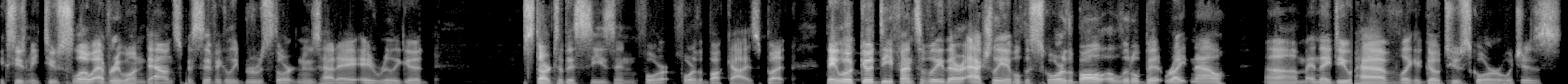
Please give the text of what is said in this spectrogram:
excuse me, to slow everyone down, specifically Bruce Thornton, who's had a, a really good start to this season for, for the Buckeyes. But they look good defensively. They're actually able to score the ball a little bit right now. Um, and they do have like a go-to scorer, which is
